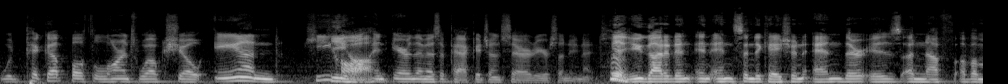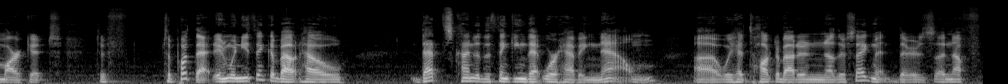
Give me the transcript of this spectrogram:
would pick up both the Lawrence Welk show and Hee Haw Haw. and air them as a package on Saturday or Sunday nights. yeah, you got it in, in, in syndication, and there is enough of a market to f- to put that. And when you think about how that's kind of the thinking that we're having now. Mm-hmm. Uh, we had talked about it in another segment. There's enough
